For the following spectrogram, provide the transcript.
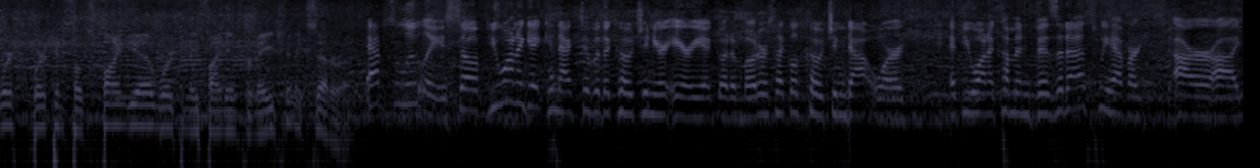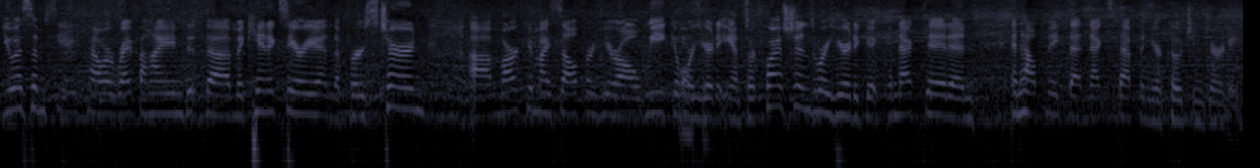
where, where can folks find you? Where can they find information, etc. Absolutely. So if you want to get connected with a coach in your area, go to motorcyclecoaching.org. If you want to come and visit us, we have our, our uh, USMCA tower right behind the mechanics area in the first turn. Uh, Mark and myself are here all week, and awesome. we're here to answer questions. We're here to get connected and, and help make that next step in your coaching journey.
